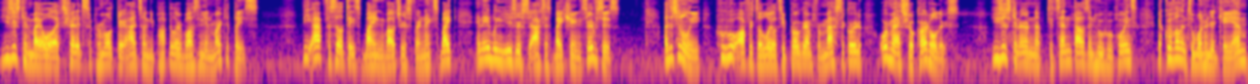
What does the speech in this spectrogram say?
Users can buy OLX credits to promote their ads on the popular Bosnian marketplace. The app facilitates buying vouchers for nextbike, enabling users to access bike sharing services. Additionally, Huhu offers a loyalty program for MasterCard or Maestro cardholders. Users can earn up to 10,000 Huhu coins, equivalent to 100 km,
